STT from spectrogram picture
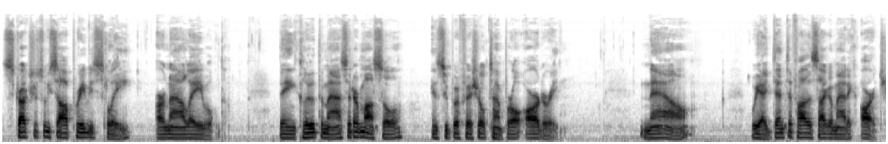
structures we saw previously are now labeled. They include the masseter muscle and superficial temporal artery. Now, we identify the zygomatic arch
